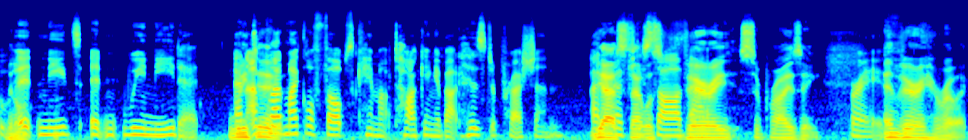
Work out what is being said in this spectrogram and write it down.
it needs it. We need it. We and I'm glad Michael Phelps came out talking about his depression. I yes, don't know if that was very surprising brave. and very heroic.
